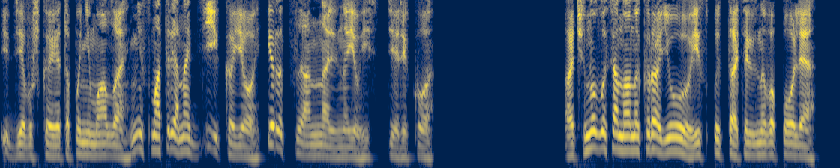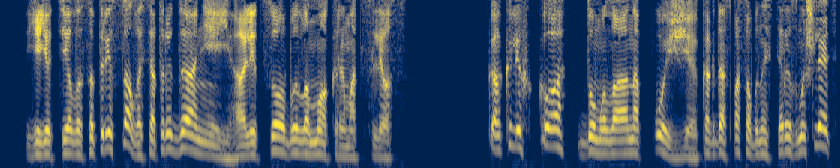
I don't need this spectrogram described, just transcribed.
И девушка это понимала, несмотря на дикую, иррациональную истерику. Очнулась она на краю испытательного поля. Ее тело сотрясалось от рыданий, а лицо было мокрым от слез. Как легко, думала она позже, когда способность размышлять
